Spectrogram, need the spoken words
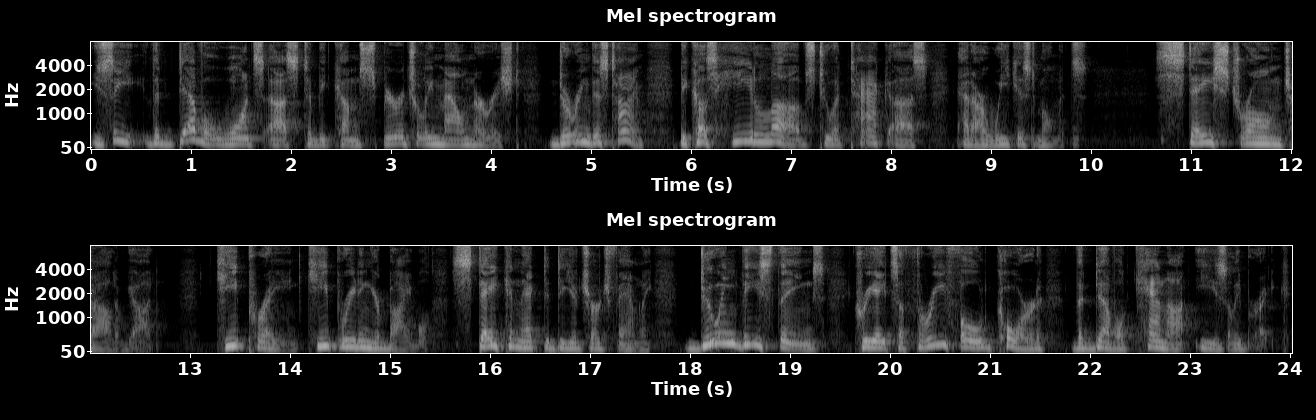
You see, the devil wants us to become spiritually malnourished during this time because he loves to attack us at our weakest moments. Stay strong, child of God. Keep praying, keep reading your Bible, stay connected to your church family. Doing these things creates a threefold cord the devil cannot easily break.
